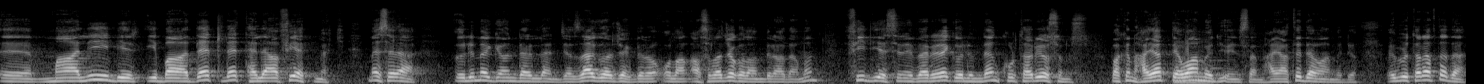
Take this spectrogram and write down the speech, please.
e, mali bir ibadetle telafi etmek. Mesela ölüme gönderilen, ceza görecek bir olan, asılacak olan bir adamın fidyesini vererek ölümden kurtarıyorsunuz. Bakın hayat devam ediyor insanın, hayatı devam ediyor. Öbür tarafta da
